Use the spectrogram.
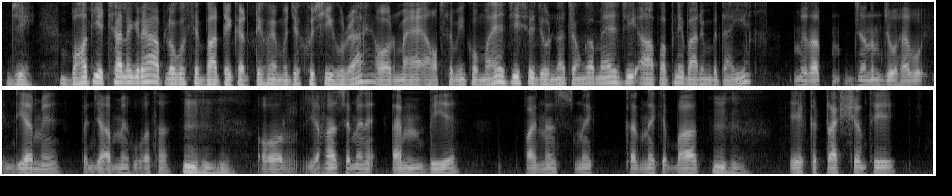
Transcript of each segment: जी बहुत ही अच्छा लग रहा है आप लोगों से बातें करते हुए मुझे खुशी हो रहा है और मैं आप सभी को महेश जी से जोड़ना चाहूँगा। महेश जी आप अपने बारे में बताइए। मेरा जन्म जो है वो इंडिया में पंजाब में हुआ था। हम्म हम्म हम्म, और यहाँ से मैंने एम बी ए फाइनेंस में करने के बाद एक अट्रैक्शन थी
